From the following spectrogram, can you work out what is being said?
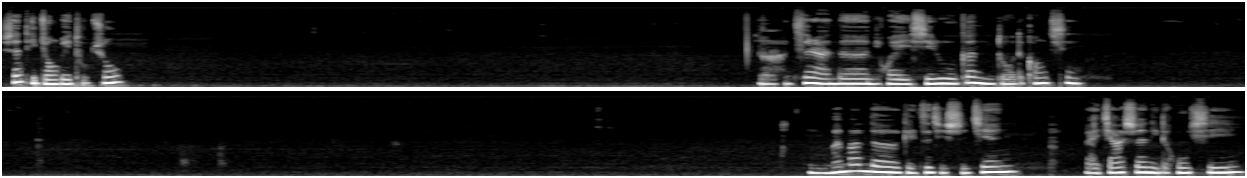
身体中被吐出。那很自然的，你会吸入更多的空气。嗯，慢慢的给自己时间，来加深你的呼吸。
